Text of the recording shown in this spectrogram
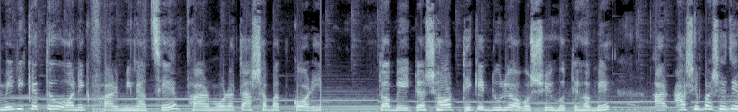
আমেরিকাতেও অনেক ফার্মিং আছে ফার্ম ওরা চাষাবাদ করে, তবে এটা শহর থেকে দূরে অবশ্যই হতে হবে। আর আশেপাশে যে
